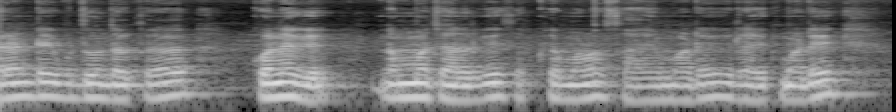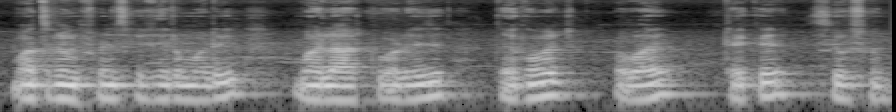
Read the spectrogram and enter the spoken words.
ಒಂದು ಬುದ್ಧಿವಂತಾಗ್ತಾರೆ ಕೊನೆಗೆ ನಮ್ಮ ಚಾನಲ್ಗೆ ಸಬ್ಸ್ಕ್ರೈಬ್ ಮಾಡೋ, ಸಹಾಯ ಮಾಡಿ ಲೈಕ್ ಮಾಡಿ, ಮತ್ತು ನಿಮ್ಮ ಫ್ರೆಂಡ್ಸ್ಗೆ ಶೇರ್ ಮಾಡಿ my last word is thank you much bye take care see you soon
